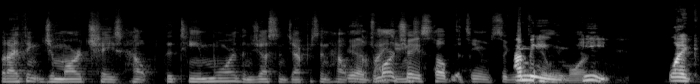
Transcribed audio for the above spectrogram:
But I think Ja'Marr Chase helped the team more than Justin Jefferson helped Yeah, the Ja'Marr Vikings. Chase helped the team significantly I mean, more. he like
